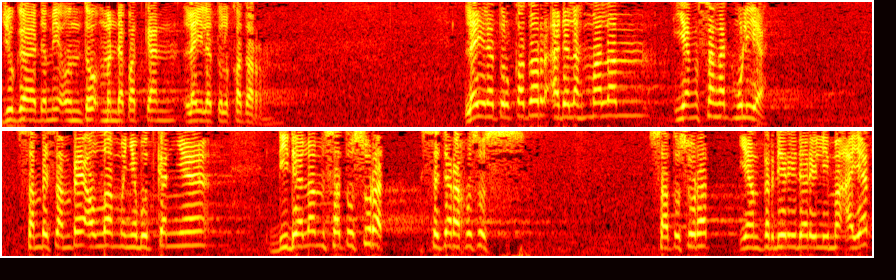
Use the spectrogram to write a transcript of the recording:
juga demi untuk mendapatkan Lailatul Qadar. Lailatul Qadar adalah malam yang sangat mulia. Sampai-sampai Allah menyebutkannya di dalam satu surat secara khusus satu surat yang terdiri dari lima ayat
